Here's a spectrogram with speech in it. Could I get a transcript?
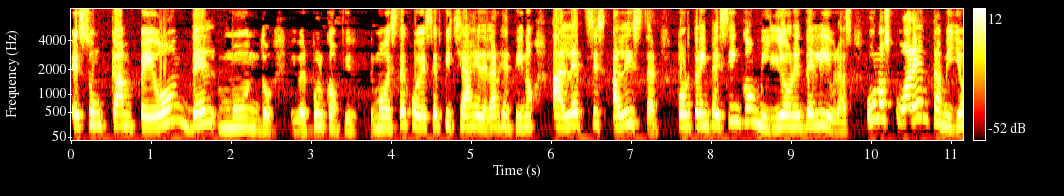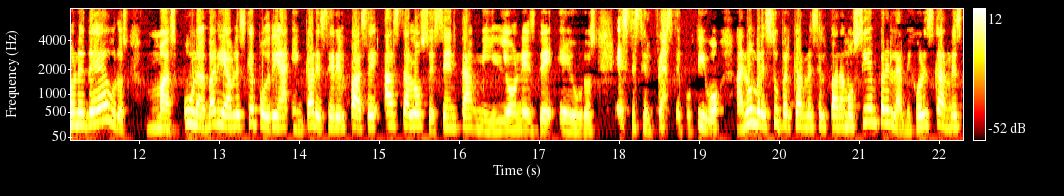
es un campeón del mundo. Liverpool confirmó este jueves el fichaje del argentino Alexis Alister por 35 millones de libras, unos 40 millones de euros, más unas variables que podría encarecer el pase hasta los 60 millones de euros. Este es el flash deportivo. A nombre de Supercarnes El Páramo, siempre las mejores carnes,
